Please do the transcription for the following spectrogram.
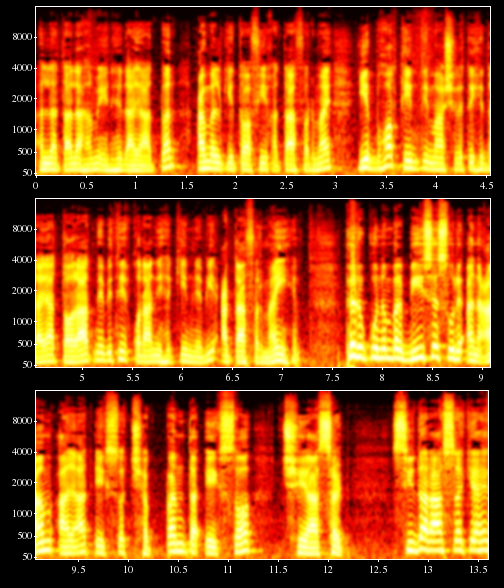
اللہ تعالیٰ ہمیں ان ہدایات پر عمل کی توفیق عطا فرمائے۔ یہ بہت قیمتی معاشرتی ہدایات تورات میں بھی تھیں، قرآن حکیم نے بھی عطا فرمائی ہیں۔ پھر رکو نمبر بیس ہے سورہ انعام، آیات ایک سو چھپن تا ایک سو چھیاسٹھ۔ سیدھا راستہ کیا ہے؟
